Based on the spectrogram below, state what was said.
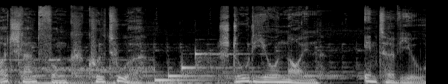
Deutschlandfunk Kultur Studio 9 Interview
